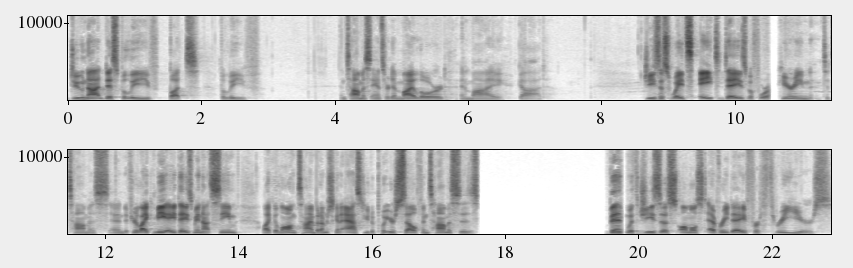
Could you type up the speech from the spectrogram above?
Do not disbelieve, but believe. And Thomas answered him, My Lord and my God. Jesus waits eight days before appearing to Thomas. And if you're like me, eight days may not seem like a long time, but I'm just going to ask you to put yourself in Thomas's been with Jesus almost every day for three years.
